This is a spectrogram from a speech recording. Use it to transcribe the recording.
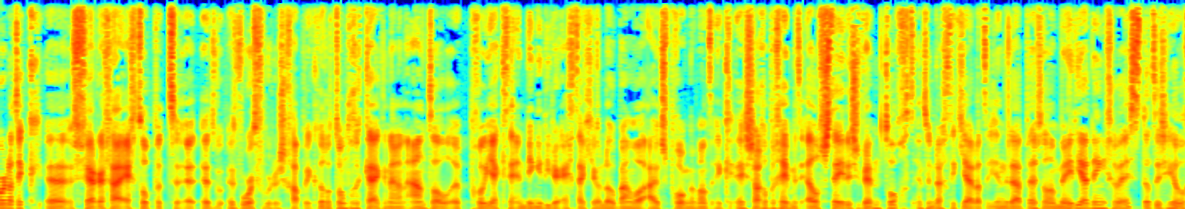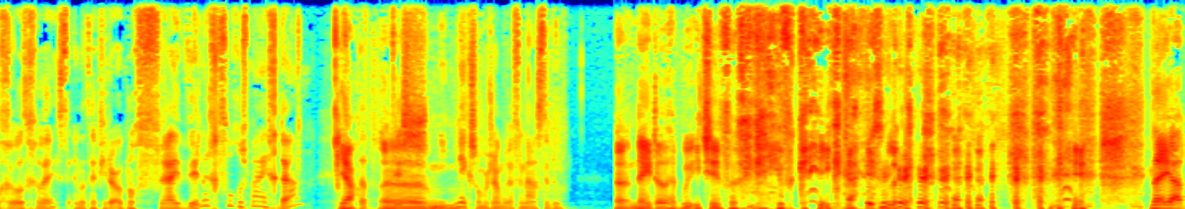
voordat ik uh, verder ga echt op het, uh, het, het, woordvoerderschap, ik wilde toch nog kijken naar een aantal uh, projecten en dingen die er echt uit jouw loopbaan wel uitsprongen. Want ik zag op een gegeven moment Elfsteden zwemtocht en toen dacht ik, ja, dat is inderdaad best wel een mediading geweest. Dat is heel groot geweest en dat heb je er ook nog vrijwillig volgens mij gedaan. Ja. Dat is ehm, niet niks om er zo maar even naast te doen. nee, daar hebben we iets in verkeken eigenlijk. nee, ja,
